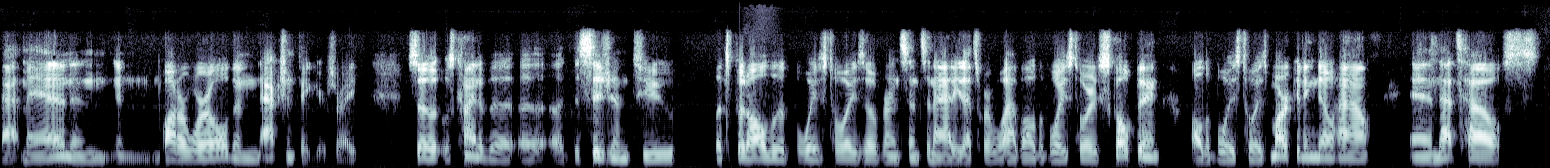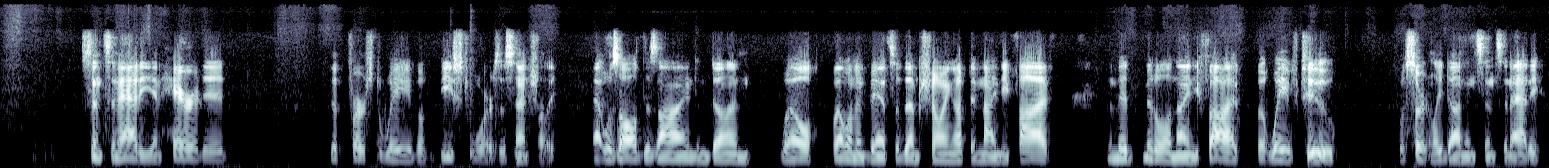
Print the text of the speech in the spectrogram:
Batman and, and Waterworld and action figures, right? So it was kind of a, a, a decision to let's put all the boys' toys over in Cincinnati. That's where we'll have all the boys' toys sculpting, all the boys' toys marketing know how, and that's how Cincinnati inherited the first wave of Beast Wars. Essentially, that was all designed and done well, well in advance of them showing up in '95, the mid middle of '95. But Wave Two was certainly done in Cincinnati.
